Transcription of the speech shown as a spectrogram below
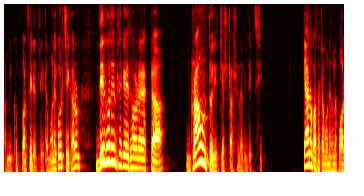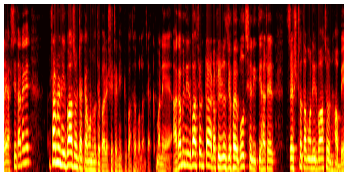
আমি খুব কনফিডেন্টলি এটা মনে করছি, কারণ দীর্ঘদিন থেকে এই ধরনের একটা গ্রাউন্ড তৈরির চেষ্টা আসলে আমি দেখছি। কেন কথাটা মনে হলো পরে আসছে? তার আগে সামনে নির্বাচনটা কেমন হতে পারে সেটা নিয়ে একটু কথা বলা যাক। মানে আগামী নির্বাচনটা ডক্টর ইরোজ যেভাবে বলছেন, ইতিহাসের শ্রেষ্ঠতম নির্বাচন হবে,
